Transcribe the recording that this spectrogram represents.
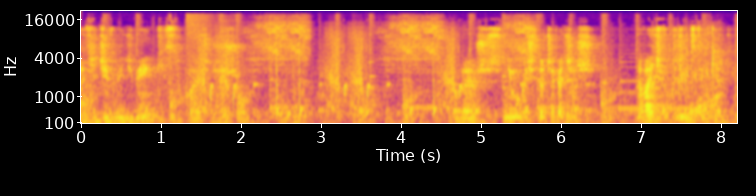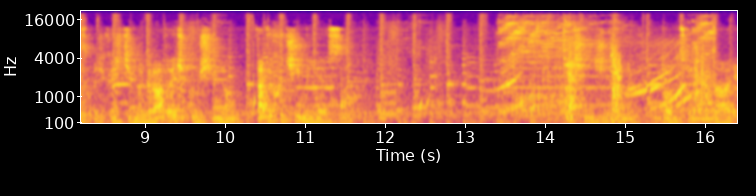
Takie dziwne dźwięki, słuchajcie, że szok. Dobra, już nie mogę się doczekać aż... Dawajcie, wychodzimy z tej gierki, słuchajcie, jakaś dziwna gra, dawajcie jakąś inną. Ta, wychodzimy, jest. 10 zielonych nam dali.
